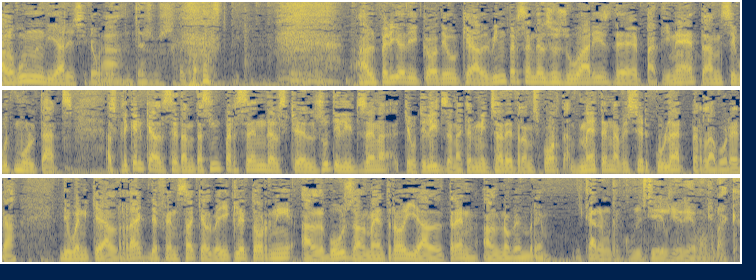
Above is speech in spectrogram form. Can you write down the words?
Algun diari sí que ho diu. Ah, entesos. El periòdico diu que el 20% dels usuaris de patinet han sigut multats. Expliquen que el 75% dels que els utilitzen, que utilitzen aquest mitjà de transport admeten haver circulat per la vorera. Diuen que el RAC defensa que el vehicle torni al bus, al metro i al tren al novembre. Encara un reconciliaria amb el RAC.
